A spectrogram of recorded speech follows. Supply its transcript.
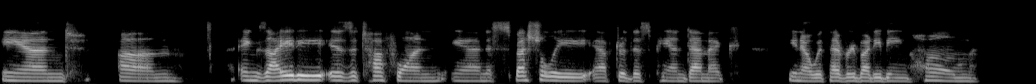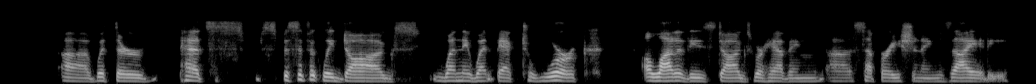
And um, anxiety is a tough one and especially after this pandemic you know with everybody being home uh, with their pets specifically dogs when they went back to work a lot of these dogs were having uh, separation anxiety.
